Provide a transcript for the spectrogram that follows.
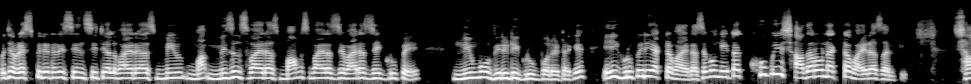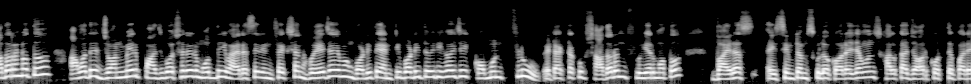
ওই যে respiratory syncytial virus measles virus mumps virus যে ভাইরাস যে গ্রুপে নিউমোভিরিডি গ্রুপ বলে এটাকে, এই গ্রুপেরই একটা ভাইরাস এবং এটা খুবই সাধারণ একটা ভাইরাস আর কি। সাধারণত আমাদের জন্মের পাঁচ বছরের মধ্যেই ভাইরাসের ইনফেকশন হয়ে যায় এবং বডিতে অ্যান্টিবডি তৈরি হয়ে যায় কমন ফ্লু এটা একটা খুব সাধারণ ফ্লুয়ের মতো ভাইরাস এই সিমটমসগুলো করে। যেমন হালকা জ্বর করতে পারে,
